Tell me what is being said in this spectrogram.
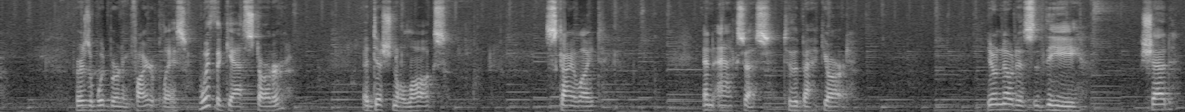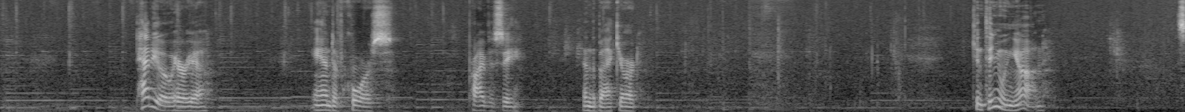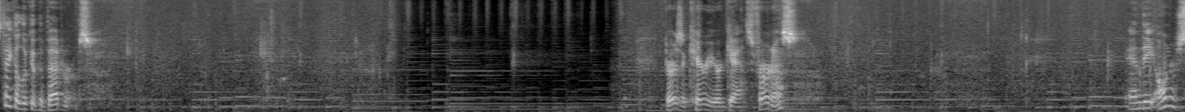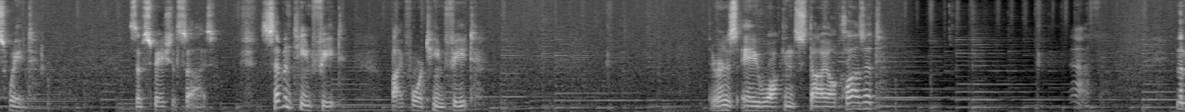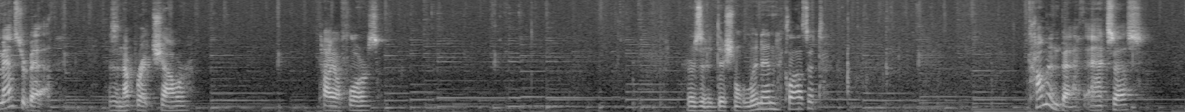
There's a wood burning fireplace with a gas starter, additional logs, skylight, and access to the backyard. You'll notice the shed, patio area, and of course privacy in the backyard. Continuing on, let's take a look at the bedrooms. There is a Carrier gas furnace. And the owner's suite is of spacious size. 17 feet by 14 feet. There is a walk-in style closet The master bath has an upright shower, tile floors. There's an additional linen closet. Common bath access,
